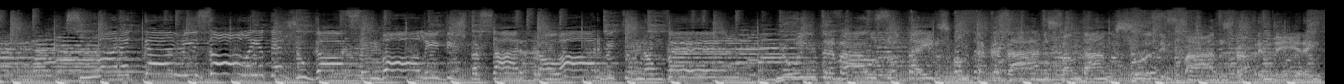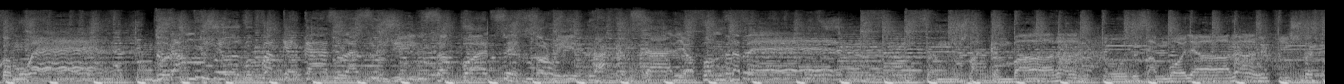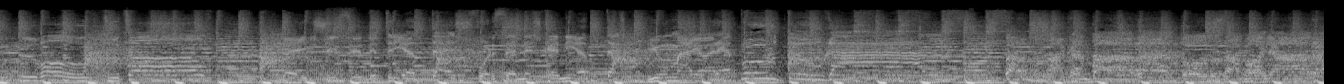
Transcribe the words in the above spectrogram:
Suar a camisola e até jogar sem bola e disfarçar para o árbitro não ver. No intervalo, solteiros contra casados, fandangos, chulas e fados para aprenderem como é. Todos à molhada, que isto é futebol total. Deixem-se de tretas, força nas canetas e o maior é Portugal. Vamos lá, cambada, todos à molhada.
